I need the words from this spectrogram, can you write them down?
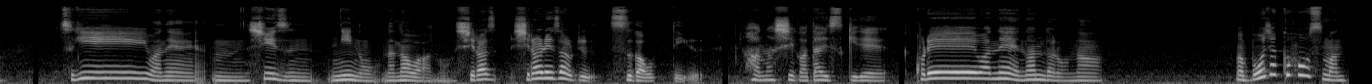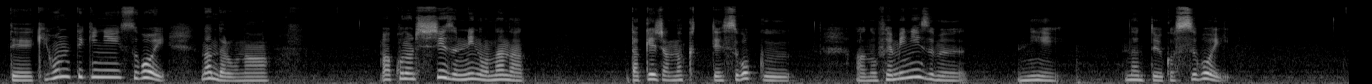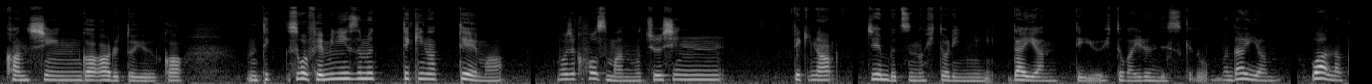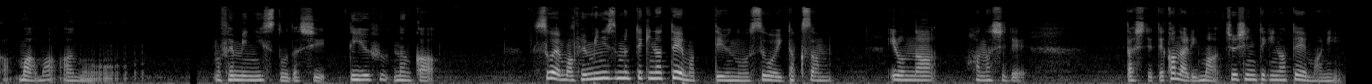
次はね、うん、シーズン2の7話の知ら知られざる素顔っていう話が大好きで、これはね、なんだろうな。まあ、ボージャック・ホースマンって基本的にすごい、なんだろうな。まあ、このシーズン2の7だけじゃなくて、すごく、あの、フェミニズムに、なんていうか、すごい関心があるというか、すごいフェミニズム的なテーマボージャック・ホースマンの中心的な人物の一人にダイアンっていう人がいるんですけど、まあ、ダイアンはなんかまあまああのフェミニストだしっていうふなんかすごいまあフェミニズム的なテーマっていうのをすごいたくさんいろんな話で出しててかなりまあ中心的なテーマに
